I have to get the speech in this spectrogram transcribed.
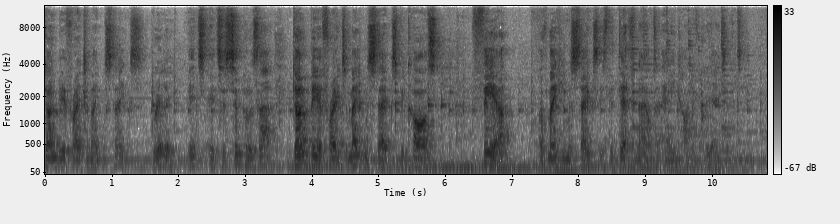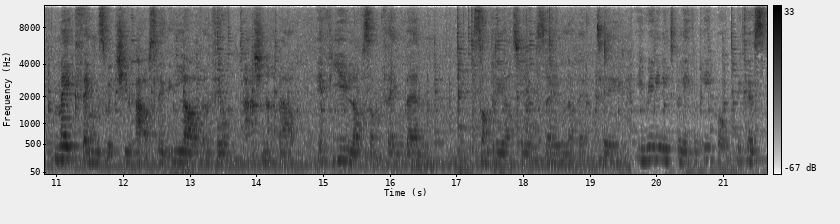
don't be afraid to make mistakes. Really, it's it's as simple as that. Don't be afraid to make mistakes because fear of making mistakes is the death knell to any kind of creativity. Make things which you absolutely love and feel passionate about. If you love something, then somebody else will also love it too. You really need to believe in people because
